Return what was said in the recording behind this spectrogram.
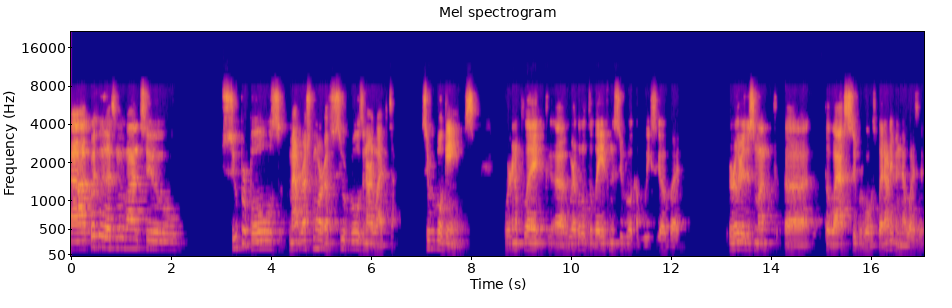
Uh, quickly, let's move on to Super Bowls, Mount Rushmore of Super Bowls in our lifetime. Super Bowl games. We're gonna play. Uh, we're a little delayed from the Super Bowl a couple weeks ago, but earlier this month, uh, the last Super Bowl was played. I don't even know what is it.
